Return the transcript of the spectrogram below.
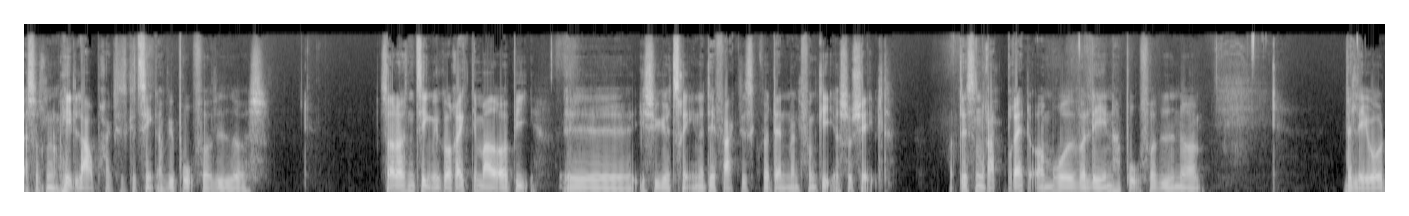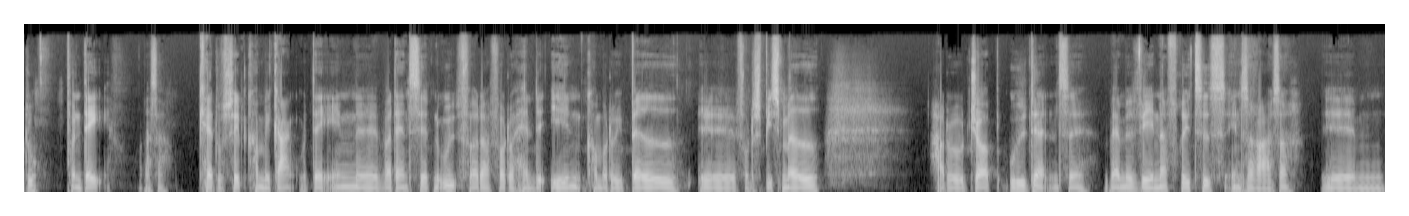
Altså sådan nogle helt lavpraktiske ting har vi brug for at vide også. Så er der også en ting, vi går rigtig meget op i øh, i psykiatrien, og det er faktisk, hvordan man fungerer socialt. Og det er sådan et ret bredt område, hvor lægen har brug for at vide noget om, hvad laver du på en dag? Altså, kan du selv komme i gang med dagen? Øh, hvordan ser den ud for dig? Får du handlet ind? Kommer du i bad? Øh, får du spist mad? Har du job, uddannelse? Hvad med venner, fritidsinteresser? Øh,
